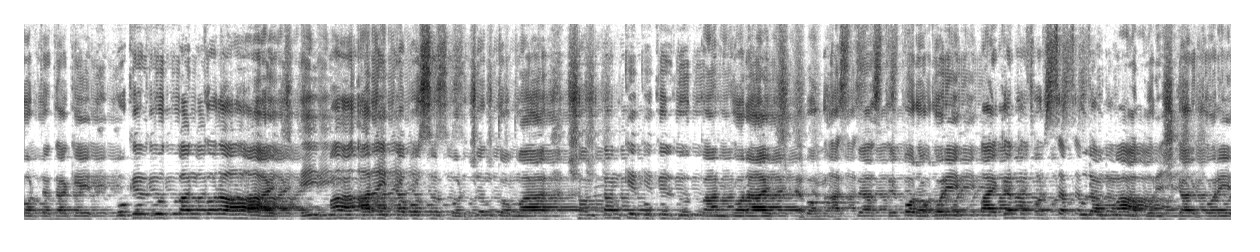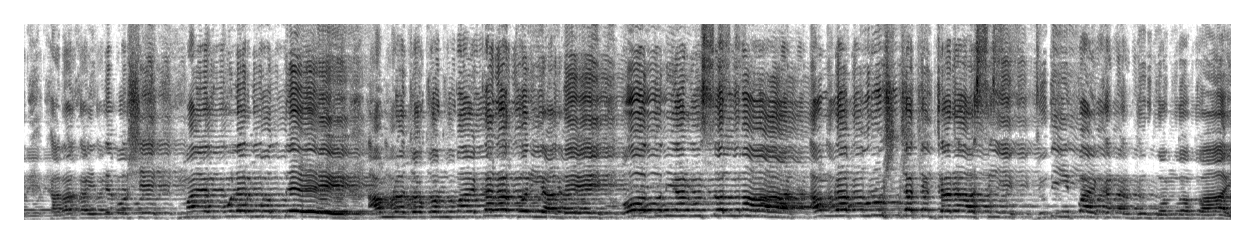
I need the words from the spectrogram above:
করতে থাকে, বুকের দুধ পান করায়। এই মা আড়াইটা বছর পর্যন্ত মা সন্তানকে বুকের দুধ পান করায় এবং আস্তে আস্তে বড় করে পায়খানা প্রস্তাবগুলা মা পরিষ্কার করে খানা খাইতে বসে। মায়ের কুলের মধ্যে আমরা যখন পায়খানা করিয়া দেই, ও দুনিয়ার মুসলমান, আমরা পুরুষ জাতি যারা আছি যদি পায়খানার দুর্গন্ধ পাই,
